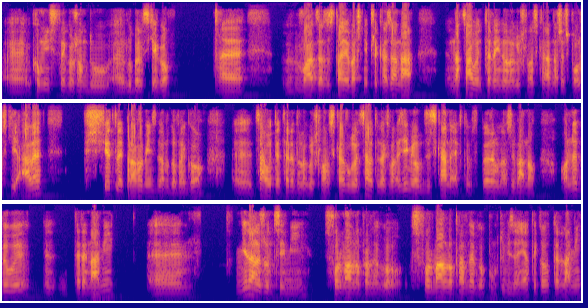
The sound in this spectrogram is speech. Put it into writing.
e, komunistycznego rządu lubelskiego. Władza zostaje właśnie przekazana na całym terenie Dolnego Śląska na rzecz Polski, ale w świetle prawa międzynarodowego cały ten teren Dolnego Śląska, w ogóle całe te tak zwane ziemie odzyskane, jak to w PRL nazywano, one były terenami nienależącymi z formalno-prawnego, z formalno-prawnego punktu widzenia, tylko terenami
